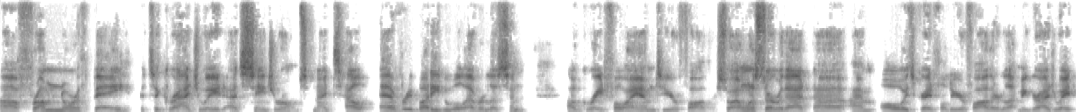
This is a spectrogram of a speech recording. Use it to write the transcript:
uh, from North Bay to graduate at St. Jerome's. And I tell everybody who will ever listen how grateful I am to your father. So I want to start with that. Uh, I'm always grateful to your father to let me graduate.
